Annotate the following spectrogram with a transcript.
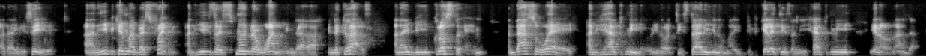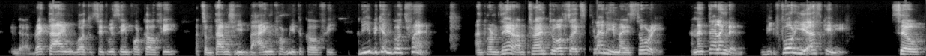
at IDC. And he became my best friend. And he's a smarter one in the, in the class. And I be close to him. And that's the way. And he helped me, you know, to study, you know, my difficulties. And he helped me, you know, and in the break time, go to sit with him for coffee. And sometimes he buying for me the coffee. And he became good friend. And from there, I'm trying to also explain him my story. And I'm telling them before he asking me. So,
